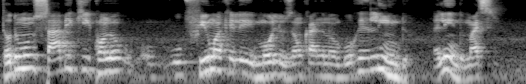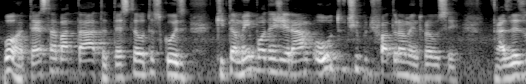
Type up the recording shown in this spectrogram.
Todo mundo sabe que quando o filme aquele molhozão caindo no hambúrguer é lindo. É lindo, mas porra, testa a batata, testa outras coisas que também podem gerar outro tipo de faturamento para você. Às vezes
